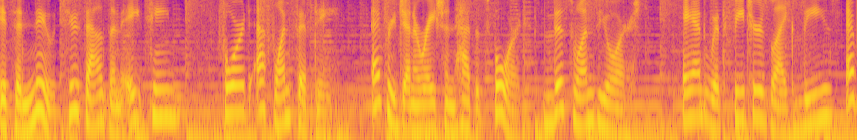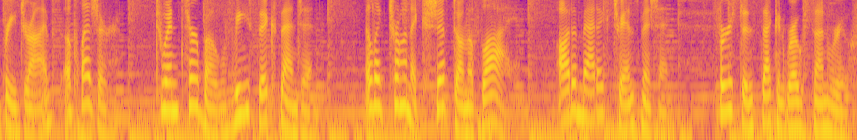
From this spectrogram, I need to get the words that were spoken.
It's a new 2018 Ford F-150. Every generation has its Ford. This one's yours. And with features like these, every drive's a pleasure. Twin turbo V6 engine, electronic shift on the fly, automatic transmission, first and second row sunroof,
